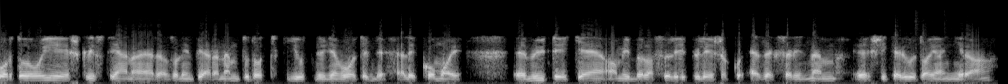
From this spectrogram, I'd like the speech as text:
sportolói, és Krisztián erre az olimpiára nem tudott kijutni, ugye volt egy elég komoly műtétje, amiből a fölépülés akkor ezek szerint nem sikerült olyannyira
